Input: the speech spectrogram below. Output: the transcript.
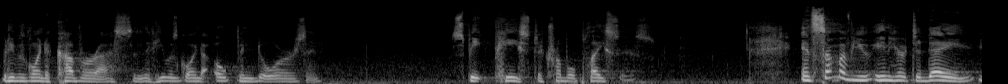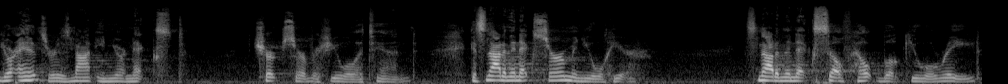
but he was going to cover us and that he was going to open doors and speak peace to troubled places. And some of you in here today, your answer is not in your next church service you will attend. It's not in the next sermon you will hear. It's not in the next self help book you will read,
